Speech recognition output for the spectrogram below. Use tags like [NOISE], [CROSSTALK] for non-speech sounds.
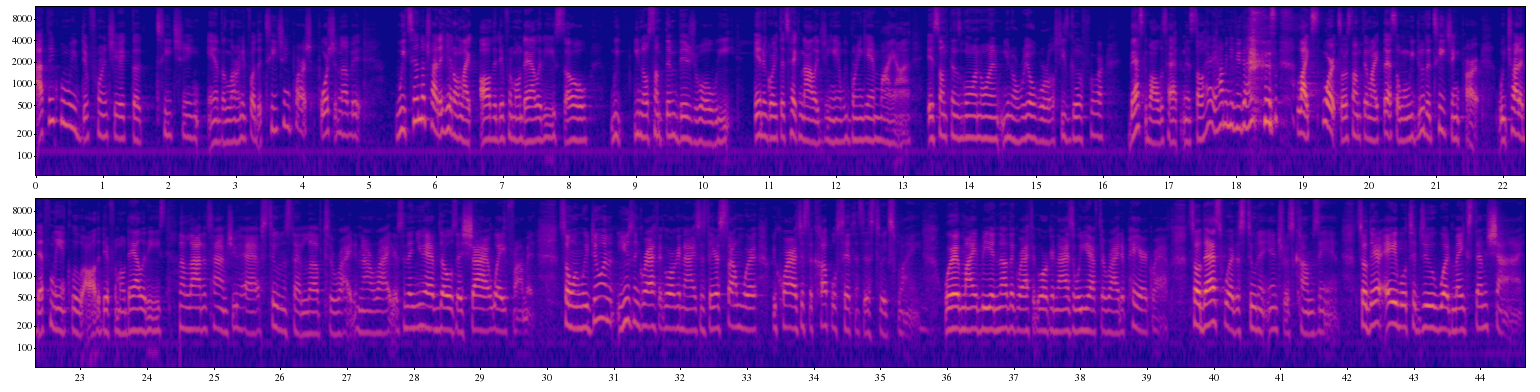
I think when we differentiate the teaching and the learning for the teaching part, portion of it, we tend to try to hit on like all the different modalities. So we, you know, something visual, we integrate the technology and we bring in Mayan. If something's going on, you know, real world, she's good for basketball is happening. So, hey, how many of you guys [LAUGHS] like sports or something like that? So when we do the teaching part, we try to definitely include all the different modalities. A lot of times you have students that love to write and are writers, and then you have those that shy away from it. So when we're doing using graphic organizers, there's some where requires just a couple sentences to explain, where it might be another graphic organizer where you have to write a paragraph. So that's where the student interest comes in. So they're able to do what makes them shine.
